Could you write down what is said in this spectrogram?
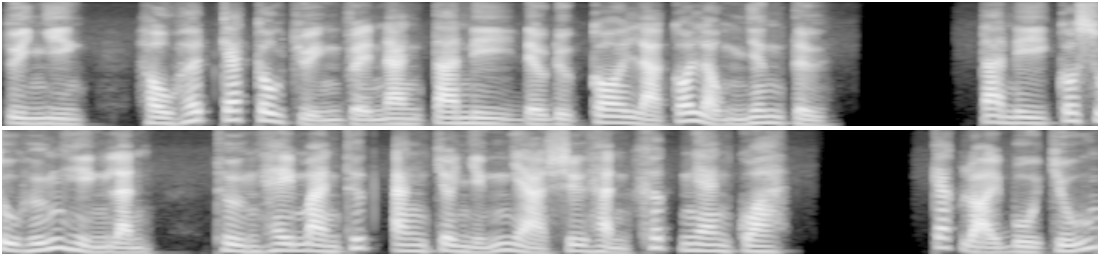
Tuy nhiên, hầu hết các câu chuyện về nàng Tani đều được coi là có lòng nhân từ. Tani có xu hướng hiền lành, thường hay mang thức ăn cho những nhà sư hành khất ngang qua. Các loại bùa chú,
